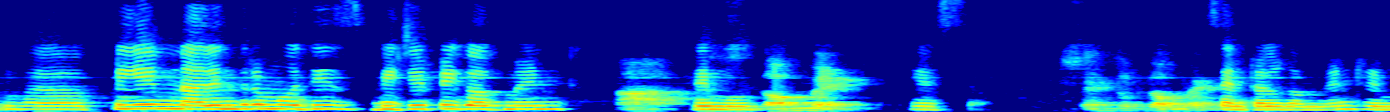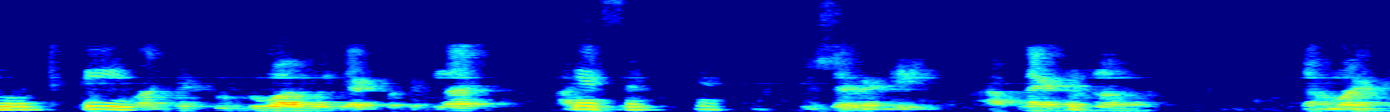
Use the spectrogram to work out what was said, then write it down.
PM Narendra Modi's BJP government, Ah, Removed. Government, yes, sir, central government central government removed the, wanted to do away with that particular yes, Article sir, yes, 270 applied to the Kashmir.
